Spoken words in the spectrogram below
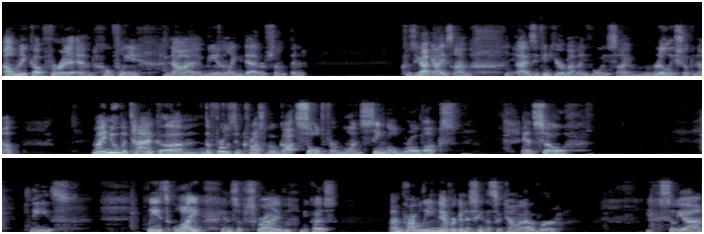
I'll make up for it and hopefully not be in like debt or something. Cause yeah, guys, I'm, as you can hear by my voice, I'm really shooken up. My noob attack, um, the frozen crossbow, got sold for one single Robux. And so, please, please like and subscribe because I'm probably never going to see this account ever. So yeah,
